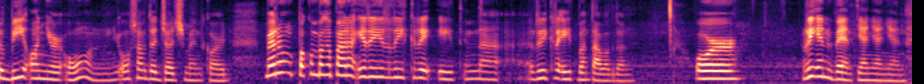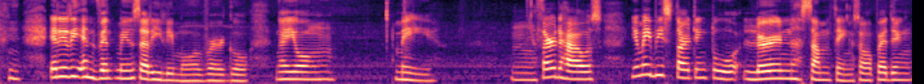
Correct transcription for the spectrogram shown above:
to be on your own. You also have the judgment card. Merong, kumbaga parang i-recreate na, recreate bang tawag doon? Or, reinvent, yan, yan, yan. I-reinvent mo yung sarili mo, Virgo, ngayong May. Mm, third house, you may be starting to learn something. So, pwedeng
